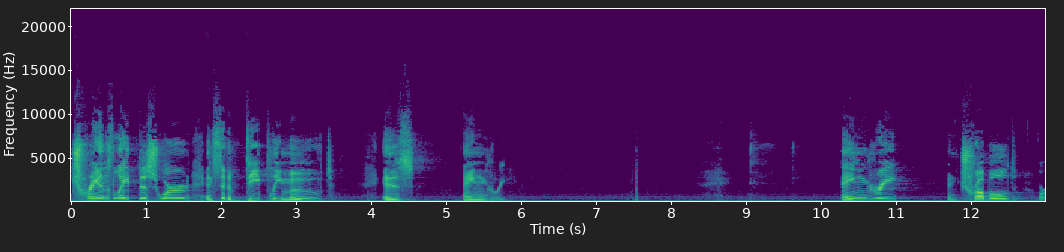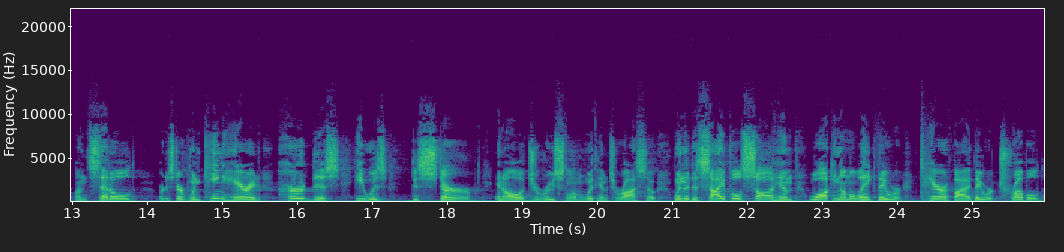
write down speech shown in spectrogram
translate this word instead of deeply moved is angry. Angry and troubled or unsettled or disturbed. When King Herod heard this, he was disturbed in all of Jerusalem with him, Tarasso. When the disciples saw him walking on the lake, they were terrified, they were troubled,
